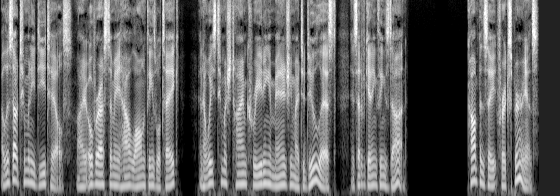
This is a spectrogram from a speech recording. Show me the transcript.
I list out too many details. I overestimate how long things will take, and I waste too much time creating and managing my to do list instead of getting things done. Compensate for experience.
